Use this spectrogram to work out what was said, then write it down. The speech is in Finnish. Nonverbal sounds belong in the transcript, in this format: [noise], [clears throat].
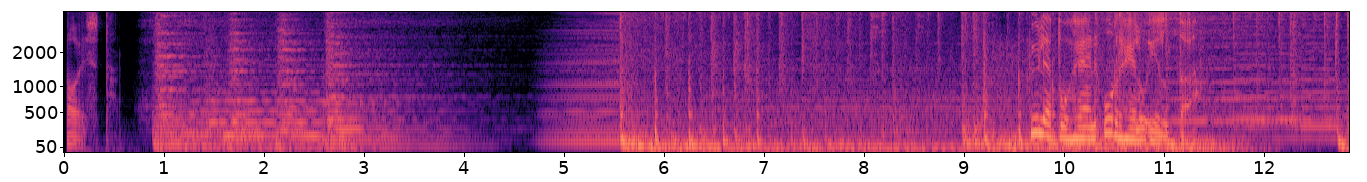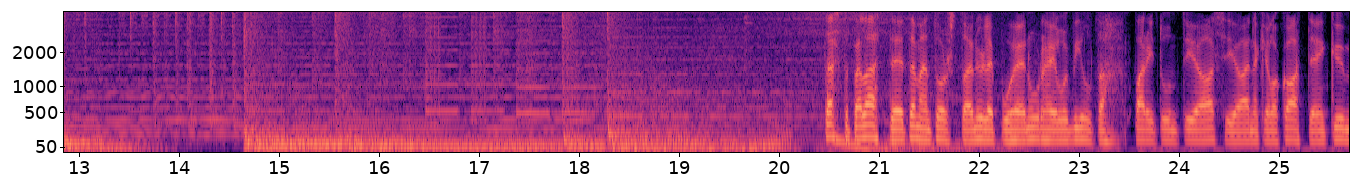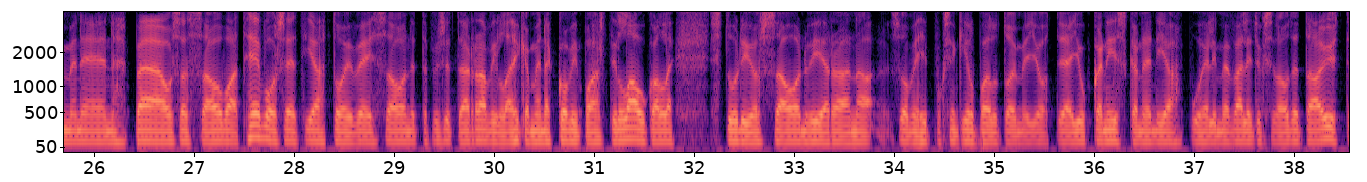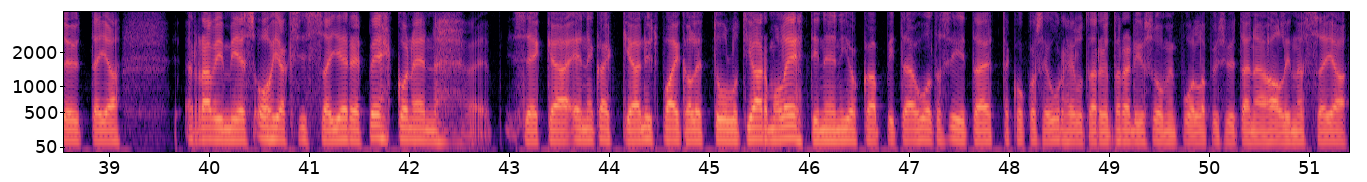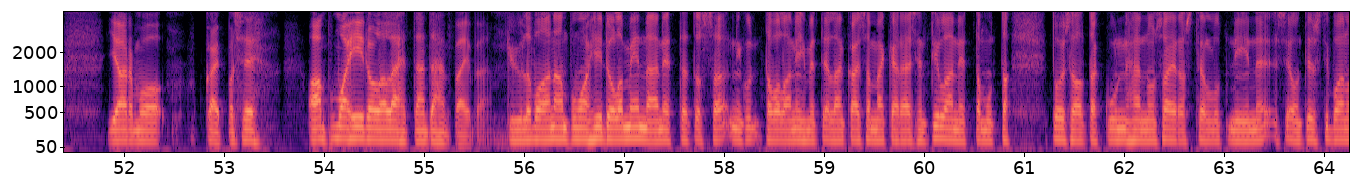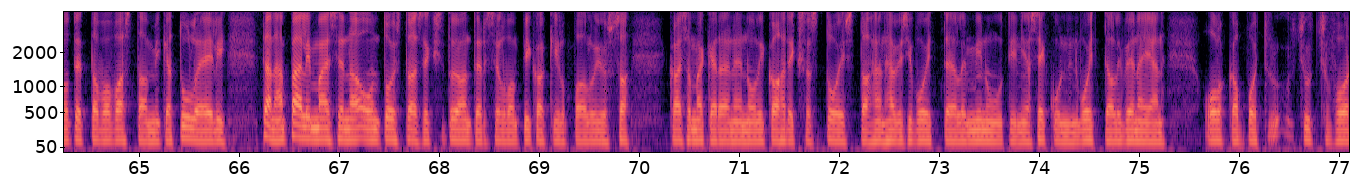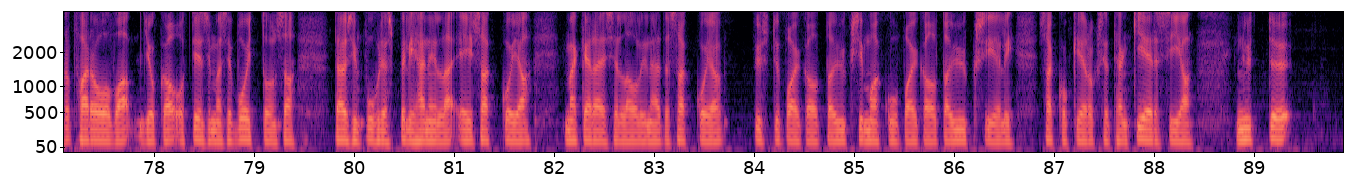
toista. Ylepuheen urheiluiltaa. Tästäpä lähtee tämän torstain Yle Puheen urheiluvilta. Pari tuntia asiaa aina kello 20. Pääosassa ovat hevoset ja toiveissa on, että pysytään ravilla eikä mennä kovin pahasti laukalle. Studiossa on vieraana Suomen hippuksen kilpailutoimenjohtaja Jukka Niskanen ja puhelimen välityksellä otetaan yhteyttä ja ravimies ohjaksissa Jere Pehkonen sekä ennen kaikkea nyt paikalle tullut Jarmo Lehtinen, joka pitää huolta siitä, että koko se urheilutarjonta Radio Suomen puolella pysyy tänään hallinnassa. Ja Jarmo, kaipa se ampumahiidolla lähdetään tähän päivään. Kyllä vaan ampumahiidolla mennään, että tuossa niin tavallaan ihmetellään Kaisa Mäkäräisen tilannetta, mutta toisaalta kun hän on sairastellut, niin se on tietysti vain otettava vastaan, mikä tulee. Eli tänään päällimmäisenä on toistaiseksi tuo Anterselvan pikakilpailu, jossa Kaisa Mäkäräinen oli 18. Hän hävisi voittajalle minuutin ja sekunnin. Voittaja oli Venäjän Olka Farova, joka otti ensimmäisen voittonsa. Täysin puhdas peli hänellä, ei sakkoja. Mäkäräisellä oli näitä sakkoja pystypaikalta yksi, makupaikalta yksi, eli sakkokierrokset hän kiersi. Ja nyt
